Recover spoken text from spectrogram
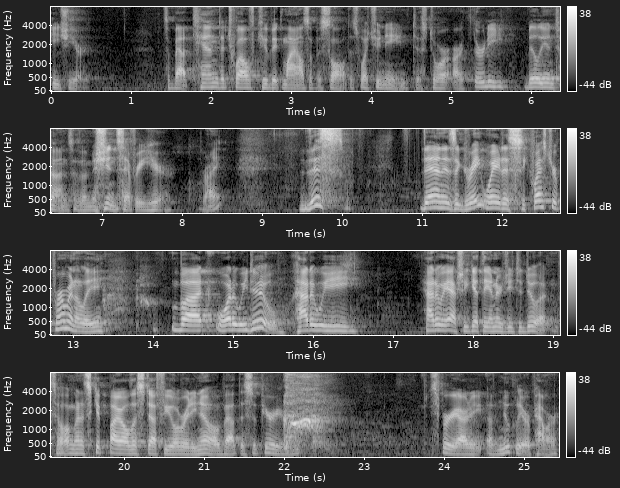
each year. It's about 10 to 12 cubic miles of basalt is what you need to store our 30 billion tons of emissions every year, right? This then is a great way to sequester permanently but what do we do? How do we, how do we actually get the energy to do it? So I'm going to skip by all the stuff you already know about the superior, superiority of nuclear power.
